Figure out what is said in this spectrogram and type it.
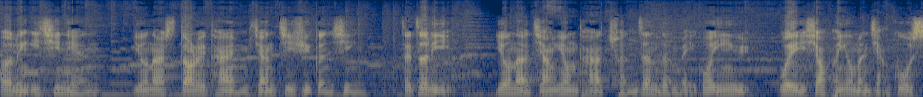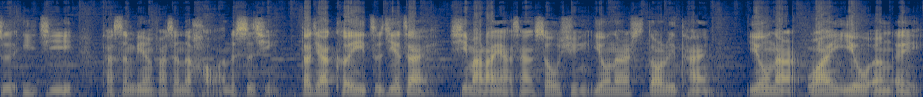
二零一七年，Yuna Story Time 将继续更新。在这里，Yuna 将用她纯正的美国英语为小朋友们讲故事，以及她身边发生的好玩的事情。大家可以直接在喜马拉雅上搜寻 Yuna Story Time，Yuna Y U N A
